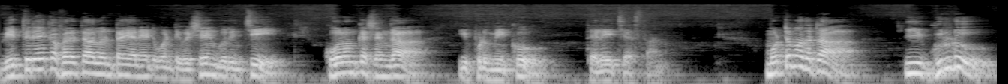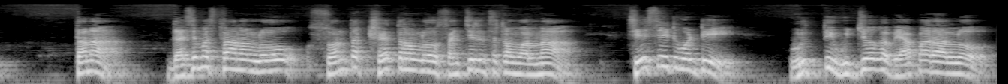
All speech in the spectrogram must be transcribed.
వ్యతిరేక ఫలితాలు ఉంటాయి అనేటువంటి విషయం గురించి కూలంకషంగా ఇప్పుడు మీకు తెలియచేస్తాను. మొట్టమొదట ఈ గురుడు తన దశమ స్థానంలో సొంత క్షేత్రంలో సంచరించటం వలన చేసేటువంటి వృత్తి ఉద్యోగ వ్యాపారాల్లో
